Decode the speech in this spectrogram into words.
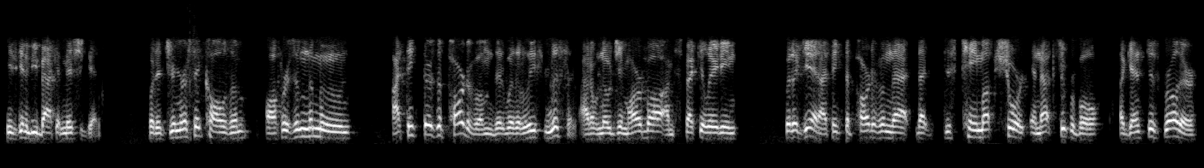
he's going to be back at Michigan. But if Jim Irsay calls him, offers him the moon, I think there's a part of him that would at least listen. I don't know Jim Harbaugh. I'm speculating. But again, I think the part of him that, that just came up short in that Super Bowl against his brother,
